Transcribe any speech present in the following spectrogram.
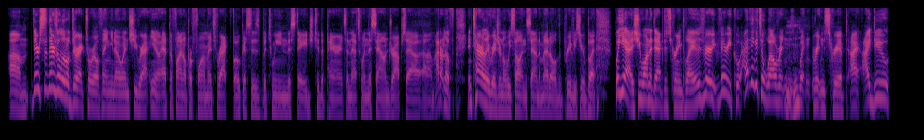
Um, there's there's a little directorial thing, you know, when she you know at the final performance, rack focuses between the stage to the parents, and that's when the sound drops out. Um, I don't know if entirely original. We saw it in Sound of Metal the previous year, but but yeah, she won adapted screenplay. It was very very cool. I think it's a well written mm-hmm. written script. I I do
